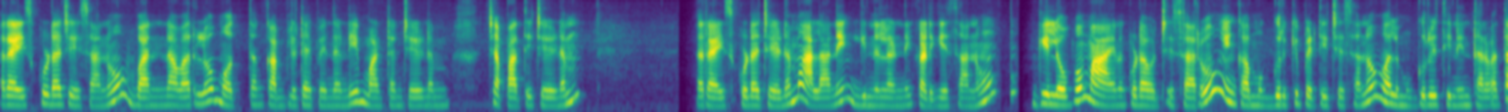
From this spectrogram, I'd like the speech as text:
రైస్ కూడా చేశాను. వన్ అవర్లో మొత్తం కంప్లీట్ అయిపోయిందండి. మటన్ చేయడం చపాతీ చేయడం రైస్ కూడా చేయడం అలానే గిన్నెలన్నీ కడిగేశాను. గిలోపు మా ఆయన కూడా వచ్చేసారు. ఇంకా ముగ్గురికి పెట్టించేసాను వాళ్ళు ముగ్గురు తినిన తర్వాత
